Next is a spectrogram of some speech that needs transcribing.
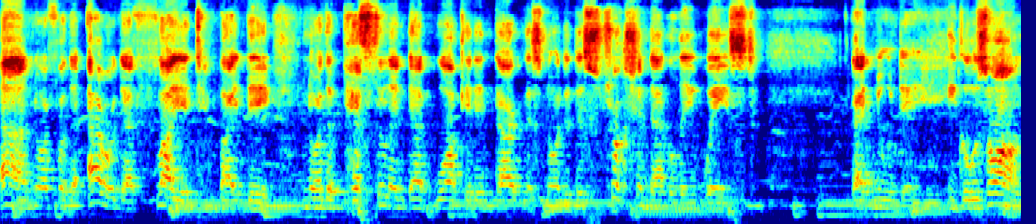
uh, nor for the arrow that flieth by day, nor the pestilence that walketh in darkness, nor the destruction that lay waste at noonday. He goes on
